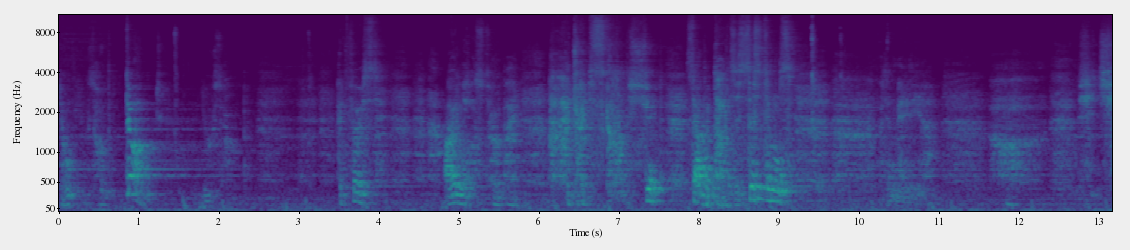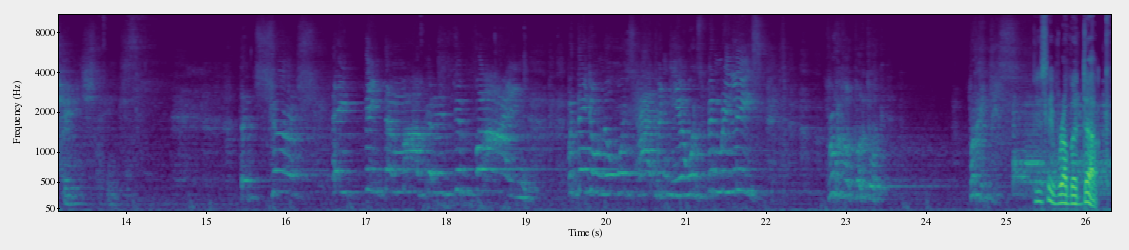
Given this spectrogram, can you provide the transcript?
Don't lose hope. Don't lose hope. At first, I lost hope. I, I tried to scuttle the ship, sabotage the systems. But Amelia, oh, she changed things. Church, they think the marker is divine. But they don't know what's happened here, what's been released. Look, look, look, look. At this. Did you say rubber duck?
